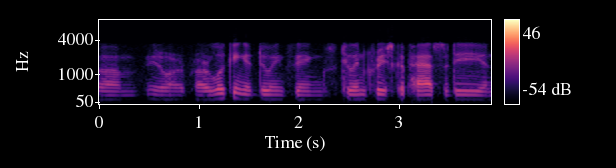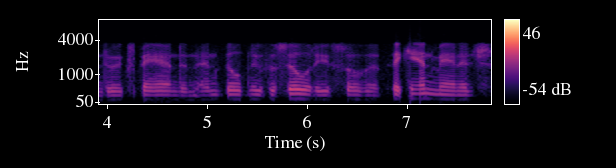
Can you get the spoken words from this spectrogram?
um, you know, are, are looking at doing things to increase capacity and to expand and, and build new facilities so that they can manage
